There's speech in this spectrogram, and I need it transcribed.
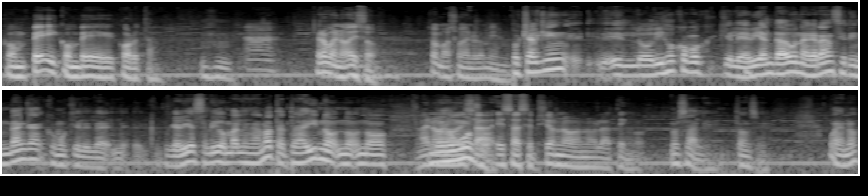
con P y con B corta. Ah. Pero bueno, eso, son más o menos lo mismo. Porque alguien eh, lo dijo como que le habían dado una gran sirindanga, como que le, le- porque había salido mal en la nota. Entonces ahí no, no, no, Ah, no no, es no, un esa, uso. esa acepción no, no la tengo. No sale. Entonces, bueno,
